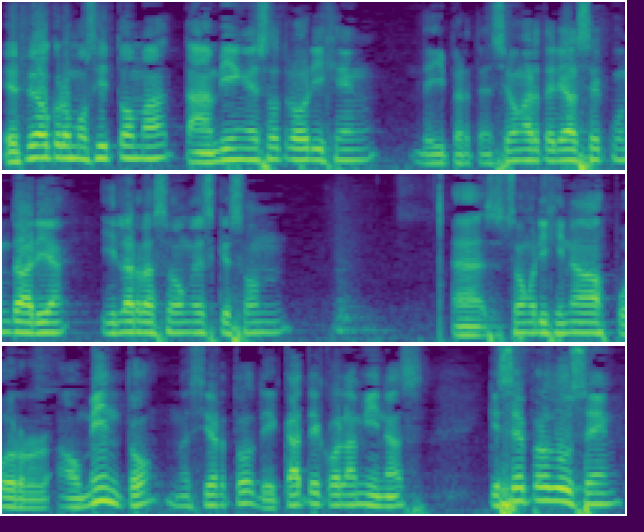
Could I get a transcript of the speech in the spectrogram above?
El feocromocitoma también es otro origen de hipertensión arterial secundaria y la razón es que son, eh, son originadas por aumento, ¿no es cierto?, de catecolaminas que se producen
